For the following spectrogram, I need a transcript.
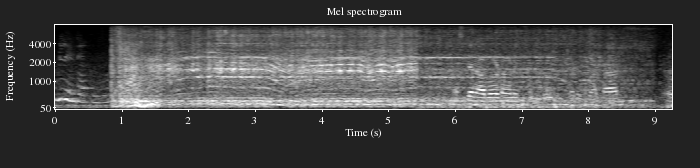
ব্লেন্ডার করব। আজকের আবহাওয়াটা অনেক সুন্দর, অনেক বাতাস। এখন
